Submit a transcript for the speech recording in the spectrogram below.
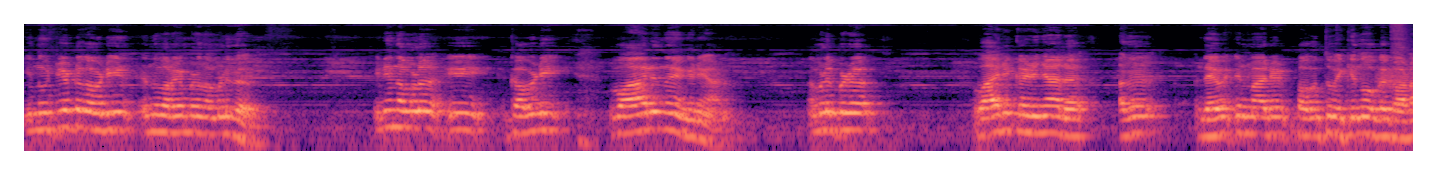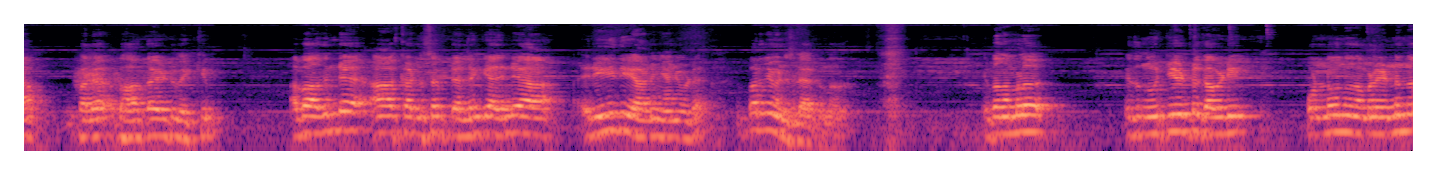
ഈ നൂറ്റിയെട്ട് കവടി എന്ന് പറയുമ്പോൾ നമ്മളിത് ഇനി നമ്മൾ ഈ കവടി വാരുന്നത് എങ്ങനെയാണ്? നമ്മളിപ്പോൾ വാരിക്കഴിഞ്ഞാൽ അത് ദേവജ്ഞന്മാർ പകുത്ത് വയ്ക്കുന്നതൊക്കെ കാണാം. പല ഭാഗത്തായിട്ട് വയ്ക്കും. അപ്പോൾ അതിന്റെ ആ കൺസെപ്റ്റ് അല്ലെങ്കിൽ അതിന്റെ ആ രീതിയാണ് ഞാനിവിടെ പറഞ്ഞു മനസ്സിലാക്കുന്നത്. ഇപ്പോൾ നമ്മൾ ഇത് നൂറ്റിയെട്ട് കവടി കൊണ്ടുവന്ന് നമ്മൾ എണ്ണുന്ന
